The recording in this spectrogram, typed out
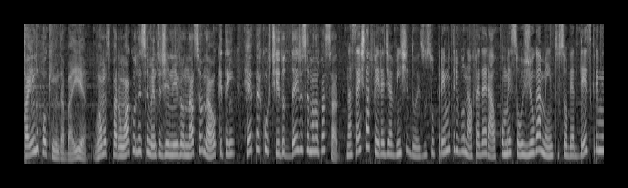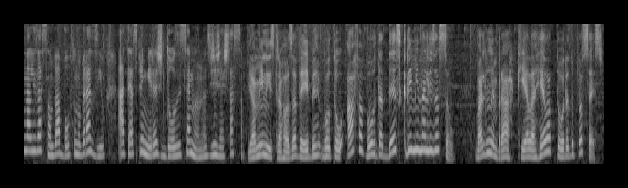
Saindo um pouquinho da Bahia, vamos para um acontecimento de nível nacional que tem repercutido desde a semana passada. Na sexta-feira, dia 22, o Supremo Tribunal Federal começou o julgamento sobre a descriminalização do aborto no Brasil até as primeiras 12 semanas de gestação. E a ministra Rosa Weber votou a favor da descriminalização Vale lembrar que ela é relatora do processo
